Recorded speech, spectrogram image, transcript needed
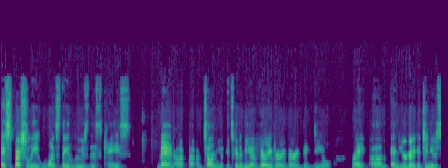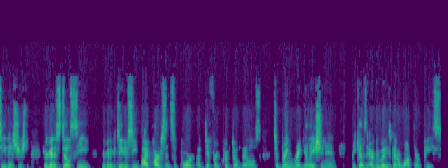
especially once they lose this case man I, i'm telling you it's going to be a very very very big deal right? Um, and you're going to continue to see this. You're you're going to still see you're going to continue to see bipartisan support of different crypto bills to bring regulation in because everybody's going to want their piece.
